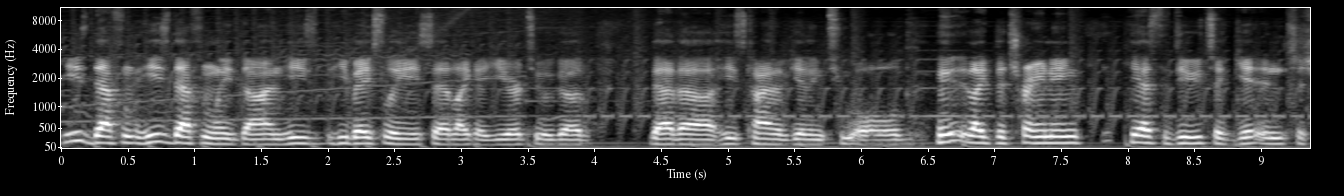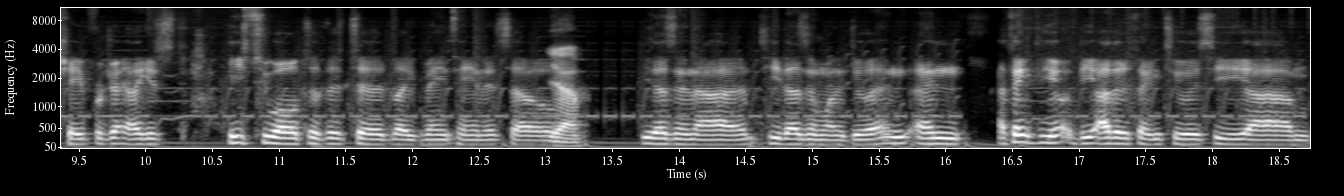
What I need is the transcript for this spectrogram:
he's definitely he's definitely done. He's he basically said like a year or two ago that uh he's kind of getting too old. like the training he has to do to get into shape for like it's he's too old to to like maintain it. So Yeah. he doesn't uh he doesn't want to do it. And and I think the the other thing too is he um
